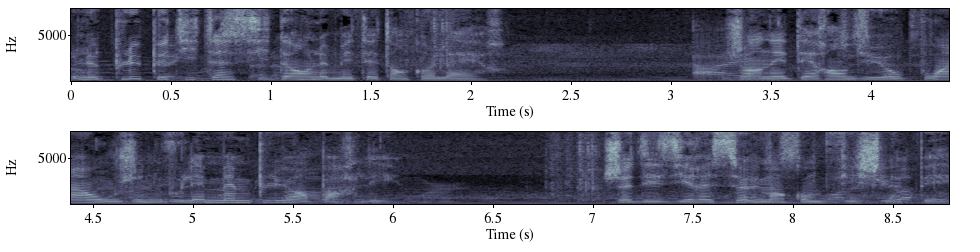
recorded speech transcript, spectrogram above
Le plus petit incident le mettait en colère. J'en étais rendu au point où je ne voulais même plus en parler. Je désirais seulement qu'on me fiche la paix.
